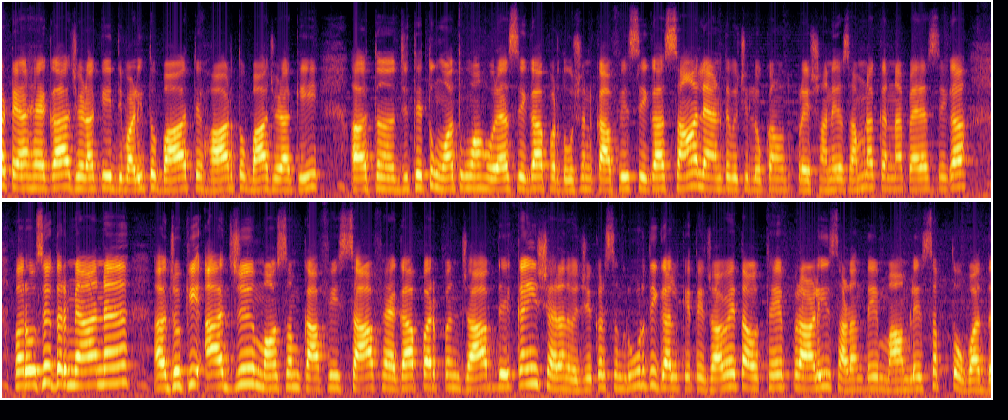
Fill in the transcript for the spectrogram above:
ਘਟਿਆ ਹੈਗਾ, ਜਿਹੜਾ ਕਿ ਦੀਵਾਲੀ ਤੋਂ ਬਾਅਦ, ਤਿਉਹਾਰ ਤੋਂ ਬਾਅਦ ਜਿਹੜਾ ਕਿ ਜਿੱਥੇ ਧੂਆਂ ਧੂਆਂ ਹੋ ਰਿਹਾ ਸੀਗਾ, ਪ੍ਰਦੂਸ਼ਣ ਕਾਫੀ ਸੀਗਾ, ਸਾਹ ਲੈਣ ਦੇ ਵਿੱਚ ਲੋਕਾਂ ਨੂੰ ਪਰੇਸ਼ਾਨੀ ਦਾ ਸਾਹਮਣਾ ਕਰਨਾ ਪੈ ਰਿਹਾ ਸੀਗਾ। ਪਰ ਉਸੇ ਦਰਮਿਆਨ ਜੋ ਕਿ ਅੱਜ ਮੌਸਮ ਕਾਫੀ ਸਾਫ਼ ਹੈਗਾ, ਪਰ ਪੰਜਾਬ ਦੇ ਕਈ ਸ਼ਹਿਰਾਂ ਦੇ ਵਿੱਚ ਜੇਕਰ ਸੰਗਰੂਰ ਦੀ ਗੱਲ ਕੀਤੀ ਜਾਵੇ ਤਾਂ ਉੱਥੇ ਪਰਾਲੀ ਸਾੜਨ ਦੇ ਮਾਮਲੇ ਸਭ ਤੋਂ ਵੱਧ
